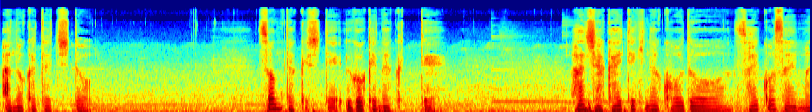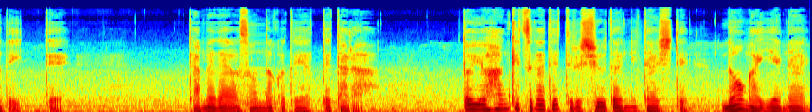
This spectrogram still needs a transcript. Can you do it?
あの形と忖度して動けなくて反社会的な行動を最高裁まで行ってダメだよそんなことやってたらという判決が出てる集団に対してノーが言えない。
